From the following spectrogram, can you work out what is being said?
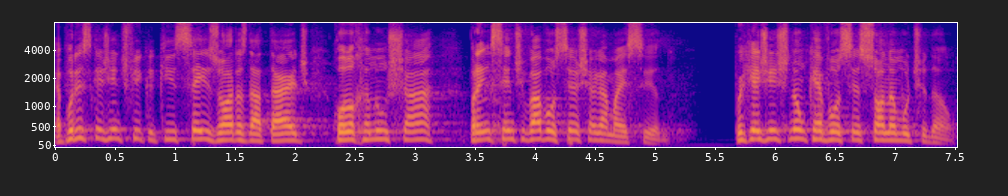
É por isso que a gente fica aqui seis horas da tarde colocando um chá para incentivar você a chegar mais cedo. Porque a gente não quer você só na multidão.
